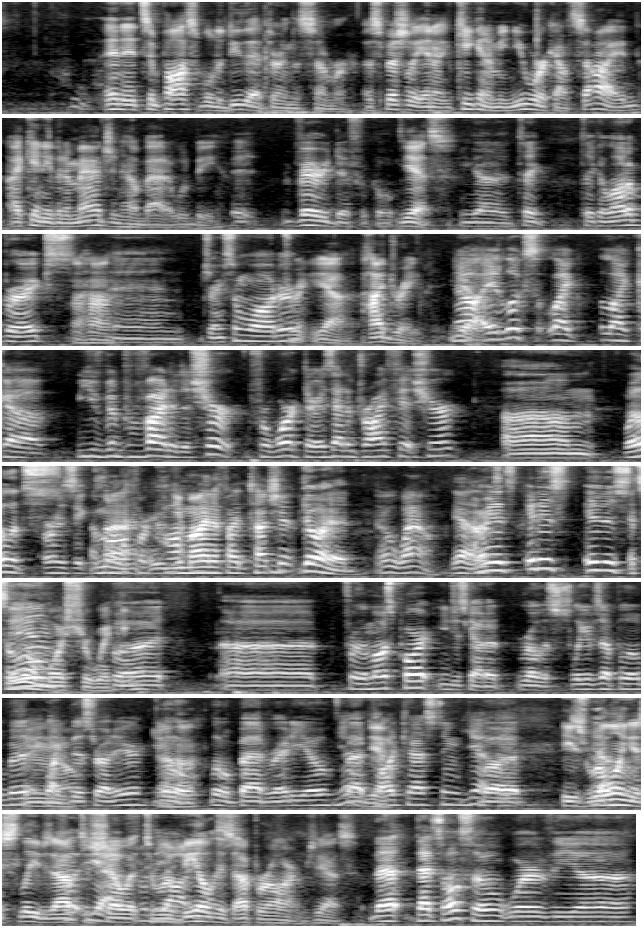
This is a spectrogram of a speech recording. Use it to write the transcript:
and it's impossible to do that during the summer, especially. And uh, Keegan, I mean, you work outside. I can't even imagine how bad it would be. It, very difficult. Yes. You gotta take take a lot of breaks Uh-huh. and drink some water. Drink, yeah. Hydrate. now. Yeah. It looks like like uh, you've been provided a shirt for work. There is that a dry fit shirt Um, well, it's. or is it I'm cloth gonna. or You mind if I touch it? Go ahead. Oh wow. Yeah. I mean, that's- it's it is it is. It's a little moisture wicking. but uh, for the most part, you just gotta roll the sleeves up a little bit, There you like this right here. Yeah. Little Uh-huh. little bad radio, Yeah. bad Yeah. podcasting. Yeah. But he's yeah. rolling his sleeves out For- to yeah, show it to reveal audience. his upper arms. Yes. that that's also where the uh,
